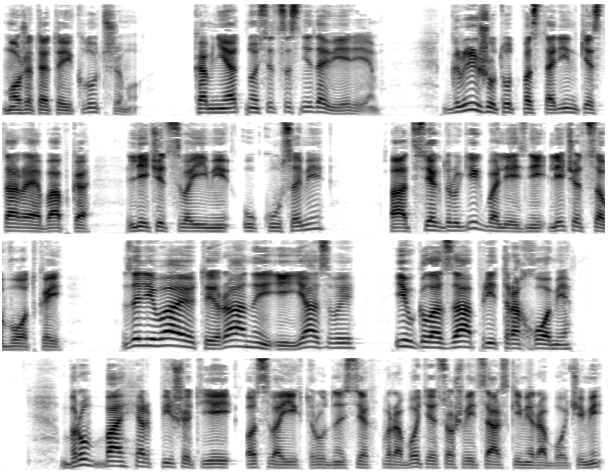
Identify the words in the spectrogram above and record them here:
Может, это и к лучшему. Ко мне относятся с недоверием. Грыжу тут по старинке старая бабка лечит своими укусами, а от всех других болезней лечатся водкой – заливают и раны, и язвы, и в глаза при трахоме. Бруббахер пишет ей о своих трудностях в работе со швейцарскими рабочими,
